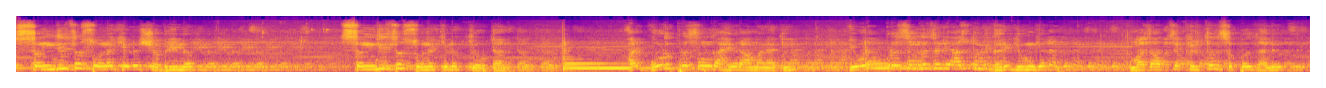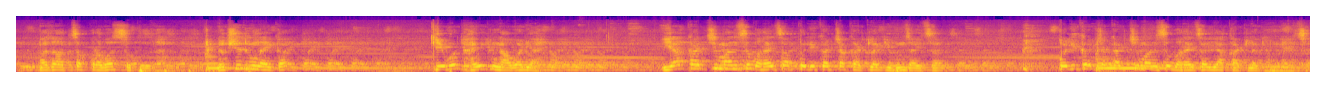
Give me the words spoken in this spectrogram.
संधीचं सोनं केलं शबरीनं. संधीचं सोनं केलं केवटानं. फार गोड प्रसंग आहे रामायणातील एवढा प्रसंग जरी आज तुम्ही घरी घेऊन गेला ना माझं आजचं कीर्तन सफल झालं. माझा आजचा प्रवास सफल झाला. लक्ष देऊन ऐका. केवट हा एक नावाडी आहे. या काठची माणसं भरायचा पलीकडच्या काठला घेऊन जायचा. पलीकडच्या काठची माणसं भरायचा या काठला घेऊन यायचा.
